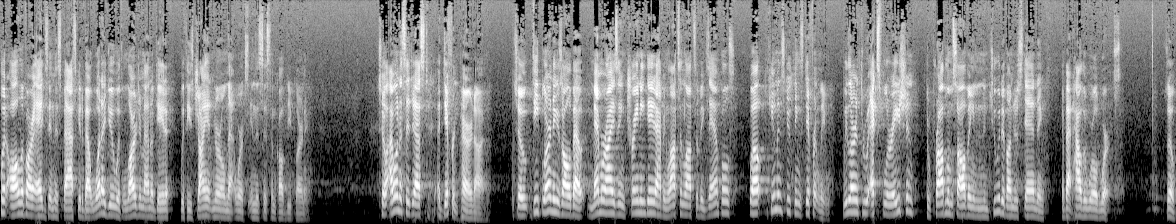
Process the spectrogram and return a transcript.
put all of our eggs in this basket about what I do with a large amount of data with these giant neural networks in the system called deep learning. So I want to suggest a different paradigm. So deep learning is all about memorizing training data, having lots and lots of examples. Well, humans do things differently. We learn through exploration, through problem solving, and an intuitive understanding about how the world works. So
